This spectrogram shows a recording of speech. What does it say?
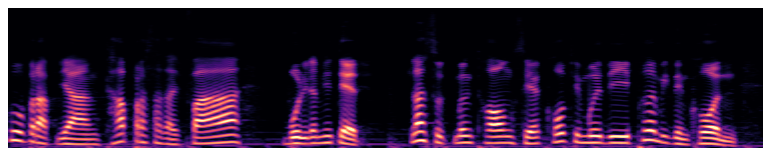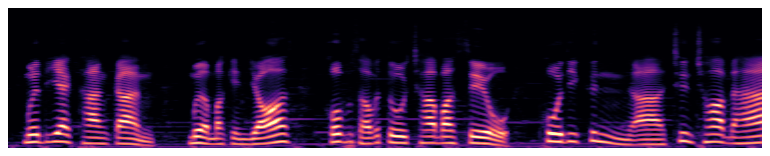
คู่ปรับอย่างทัพประสาทสายฟ้าบุรีรัมยูเต็ด ล่าสุดเมืองทองเสียโค้ชฝีมือดีเพิ่มอีกหนึ่งคน เมื่อที่แยกทางกัน เมื่อมาเกนยอสโค้ชผู้สาประตูชาวบราซิล ผู้ที่ขึ้นชื่นชอบนะฮะ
